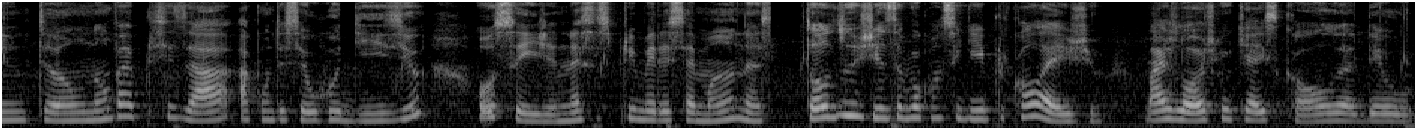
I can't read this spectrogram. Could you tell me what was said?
Então, não vai precisar acontecer o rodízio, ou seja, nessas primeiras semanas, todos os dias eu vou conseguir ir para o colégio. Mas lógico que a escola deu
